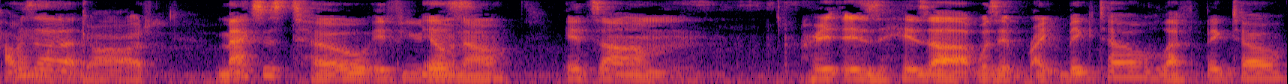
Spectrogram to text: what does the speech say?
how is oh that? My God. Max's toe, if you Is- don't know, it's um, is his uh, was it right big toe, left big toe?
